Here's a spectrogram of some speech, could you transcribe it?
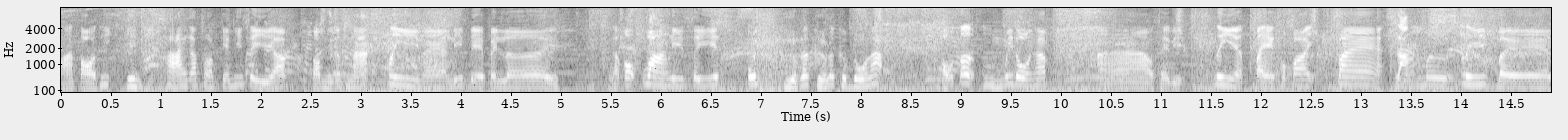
มาต่อที่เกมท้ายครับสำหรับเกมที่ 4 ครับตอนนี้ก็ชนะนี่นะรีบเบไปเลย แล้วก็วางรีซีดโอ้ยเกือบแล้วเกือบแล้วเกือบโดนละเขาเตอร์อืมไม่โดนครับอ้าวเซดิเนี่ยเตะเข้าไปแต้หลังมือรีเบด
